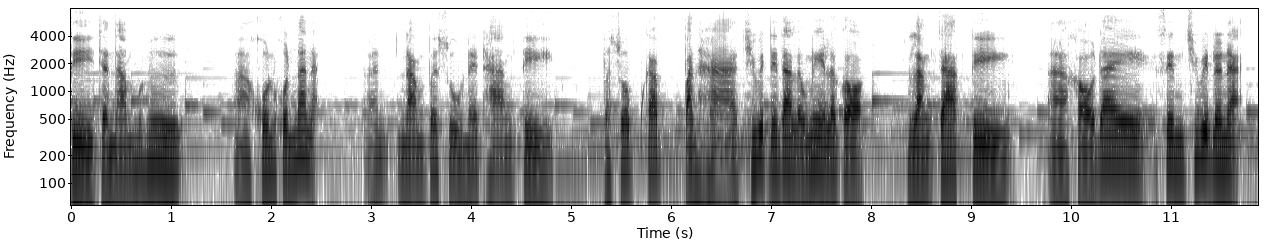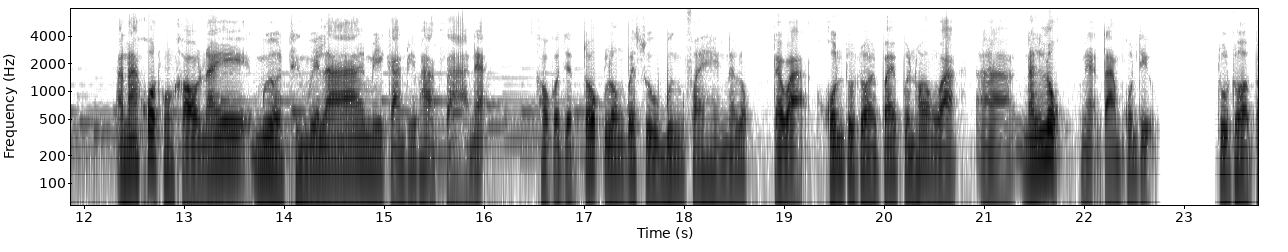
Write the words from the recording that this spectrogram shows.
ตีจะนำให้อ่าคนคนนั้นน่ะนำไปสู่ในทางตีประสบกับปัญหาชีวิตในด้านเหล่านี้ แล้วก็หลังจากตีเขาได้สิ้นชีวิตแล้วเนี่ยอนาคตของเขาในเมื่อถึงเวลามีการพิพากษาเนี่ยเขาก็จะตกลงไปสู่บึงไฟแห่งนรก แต่ว่าคนถูกถอดไปเป็นห้องว่าอ่านรกเนี่ยตามคนที่ถูกถอดไป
